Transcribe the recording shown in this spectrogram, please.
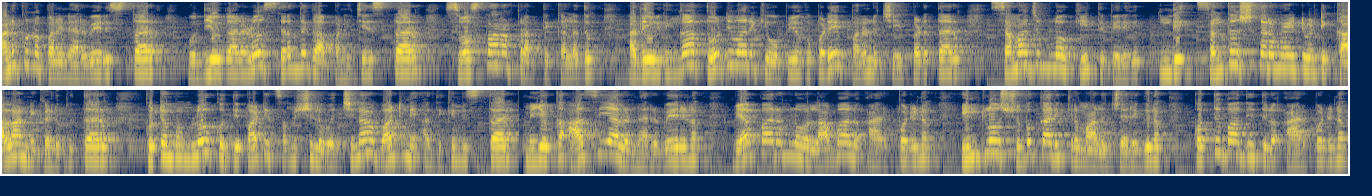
అనుకున్న పని నెరవేరుస్తారు ఉద్యోగాలలో శ్రద్ధగా పనిచేస్తారు స్వస్థాన ప్రాప్తి కలదు. అదేవిధంగా తోటివారికి ఉపయోగపడే పనులు చేపడతారు. సమాజంలో కీర్తి పెరుగుతుంది. సంతోషకరమైనటువంటి కాలాన్ని గడుపుతారు. కుటుంబంలో కొద్దిపాటి సమస్యలు వచ్చినా వాటిని అధిగమిస్తారు. మీ యొక్క ఆశయాలు నెరవేరడం వ్యాపారంలో లాభాలు ఏర్పడడం ఇంట్లో శుభ కార్యక్రమాలు జరగడం కొత్త బాధ్యతలు ఏర్పడడం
